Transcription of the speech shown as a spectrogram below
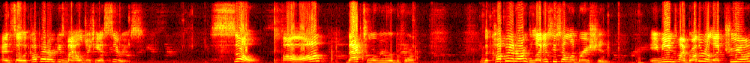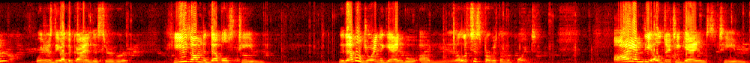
And so the Cuphead arc is my LJTS series. So, uh, back to where we were before. The Cuphead arc Legacy Celebration. It means my brother Electrion, which is the other guy in this server, he's on the Devil's team. The Devil joined the gang, but um, let's just focus on the point. I am the LJT gang's team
